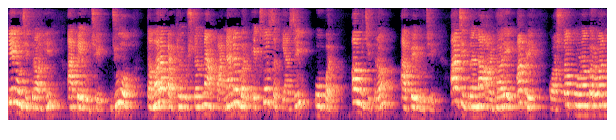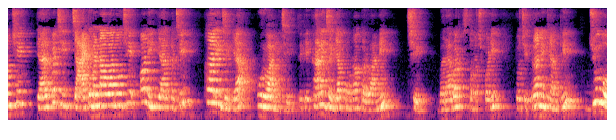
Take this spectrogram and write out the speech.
તેનું ચિત્ર અહીં આપેલું છે. જુઓ, તમારા પાઠ્યપુસ્તકના પાના નંબર એકસો સત્યાસી ઉપર આવું ચિત્ર આપેલું છે. આ ચિત્રના આધારે આપણે કોષ્ટક પૂર્ણ કરવાનું છે, ત્યાર પછી ચાર્ટ બનાવવાનો છે અને ત્યાર પછી ખાલી જગ્યા પૂરવાની છે. એટલે કે ખાલી જગ્યા પૂર્ણ કરવાની છે. બરાબર? સમજ પડી? તો ચિત્રને ધ્યાનથી જુઓ.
